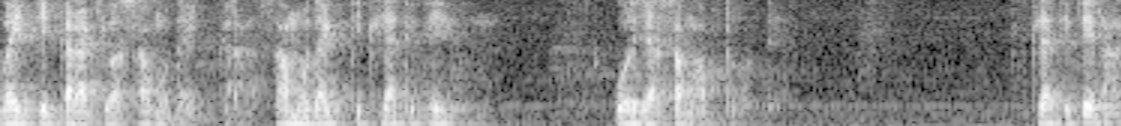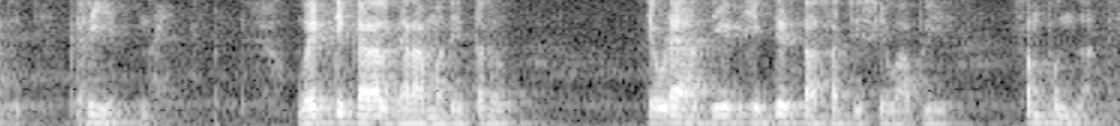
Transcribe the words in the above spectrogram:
वैयक्तिक करा किंवा सामुदायिक करा. सामुदायिक तिथल्या तिथे ऊर्जा समाप्त होते. तिथल्या तिथे राहते ती. घरी येत नाही. वैयक्तिक कराल घरामध्ये तर तेवढ्या दीड एक दीड तासाची सेवा आपली संपून जाते.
